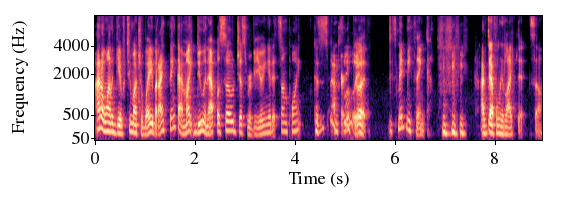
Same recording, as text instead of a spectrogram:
I don't want to give too much away, but I think I might do an episode just reviewing it at some point because it's been Absolutely. very good. It's made me think. I've definitely liked it, so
